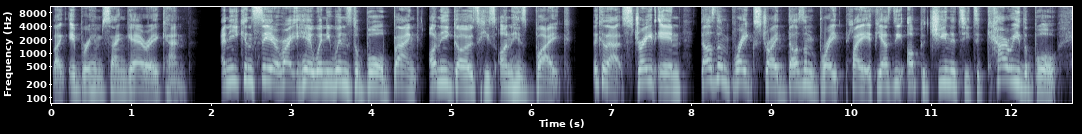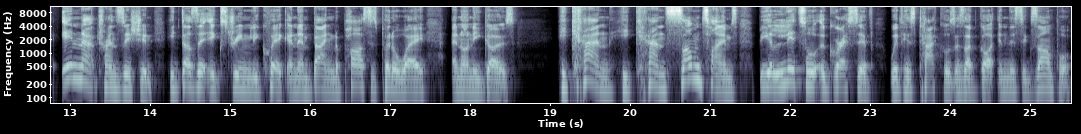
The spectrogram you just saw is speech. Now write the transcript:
like Ibrahim Sangare can. And you can see it right here when he wins the ball. Bang, on he goes. He's on his bike. Look at that, straight in, doesn't break stride, doesn't break play. If he has the opportunity to carry the ball in that transition, he does it extremely quick. And then bang, the pass is put away and on he goes he can he can sometimes be a little aggressive with his tackles as I've got in this example.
